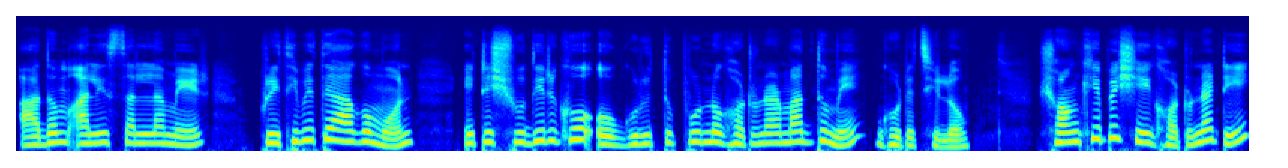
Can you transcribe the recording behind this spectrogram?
আদম আলিসাল্লামের পৃথিবীতে আগমন এটি সুদীর্ঘ ও গুরুত্বপূর্ণ ঘটনার মাধ্যমে ঘটেছিল। সংক্ষেপে সেই ঘটনাটি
